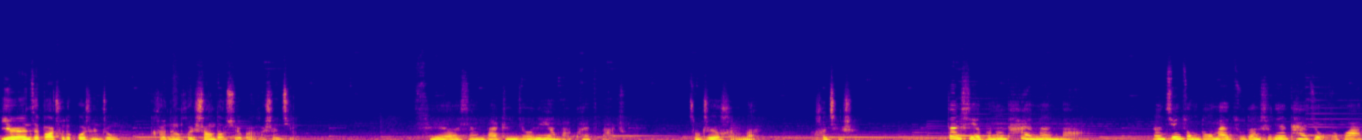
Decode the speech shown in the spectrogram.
依然在拔出的过程中可能会伤到血管和神经。所以要像拔针灸那样把筷子拔出来。总之要很慢，很谨慎。但是也不能太慢吧，让颈总动脉阻断时间太久的话，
